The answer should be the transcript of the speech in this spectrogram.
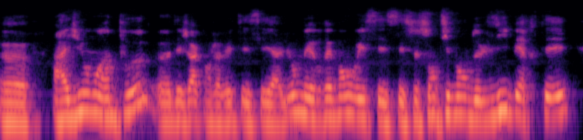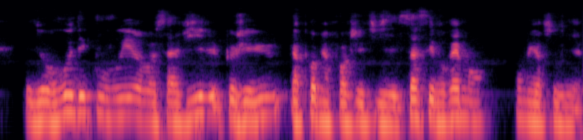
euh, à Lyon un peu, déjà quand j'avais été essayé à Lyon, mais vraiment, oui, c'est ce sentiment de liberté et de redécouvrir sa ville que j'ai eu la première fois que j'ai utilisé. Ça, c'est vraiment mon meilleur souvenir.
